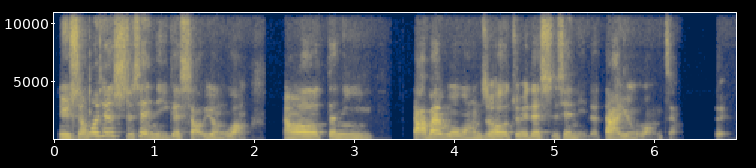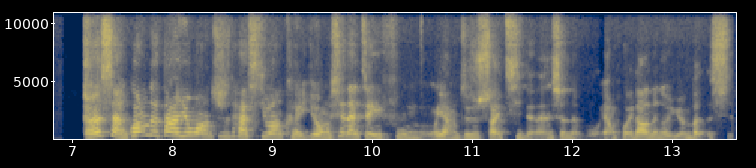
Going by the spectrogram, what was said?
女神会先实现你一个小愿望，然后等你打败魔王之后，就会再实现你的大愿望。这样，对。而闪光的大愿望就是他希望可以用现在这一副模样，就是帅气的男生的模样，回到那个原本的世界。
